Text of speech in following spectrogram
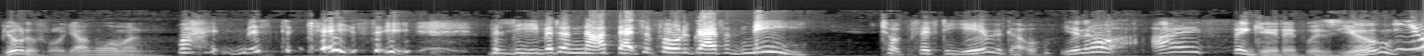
beautiful young woman. Why, Mr. Casey, believe it or not, that's a photograph of me. Took 50 years ago. You know, I figured it was you. You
